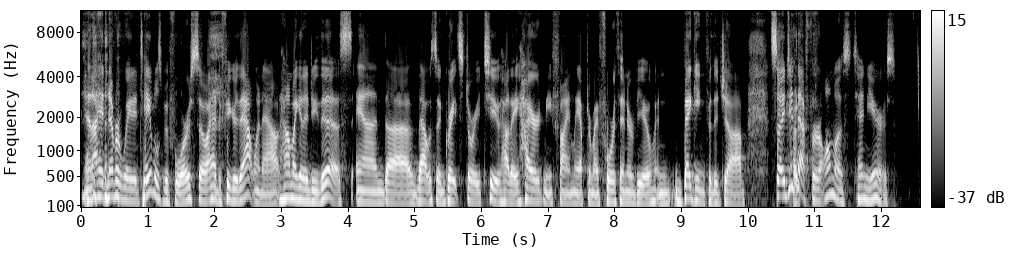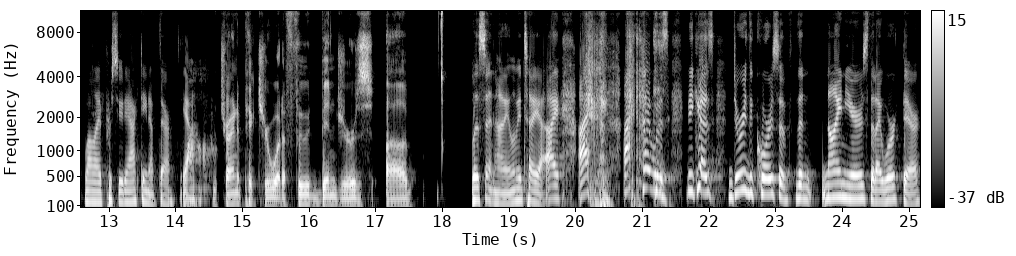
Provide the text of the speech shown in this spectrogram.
and I had never waited tables before. So I had to figure that one out. How am I going to do this? And uh, that was a great story, too, how they hired me finally after my fourth interview and begging for the job. So I did that for almost 10 years while I pursued acting up there. Yeah. I'm trying to picture what a food binger's uh, Listen, honey, let me tell you, I, I, I was because during the course of the nine years that I worked there,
